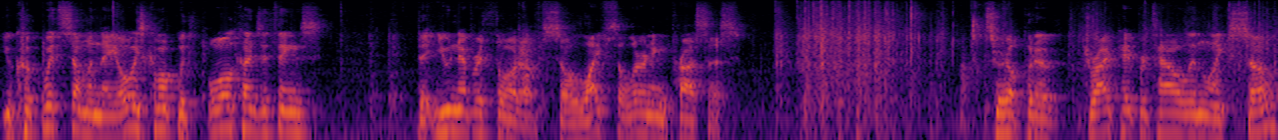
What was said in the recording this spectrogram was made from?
you cook with someone, they always come up with all kinds of things that you never thought of. So life's a learning process. So here I'll put a dry paper towel in like so.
